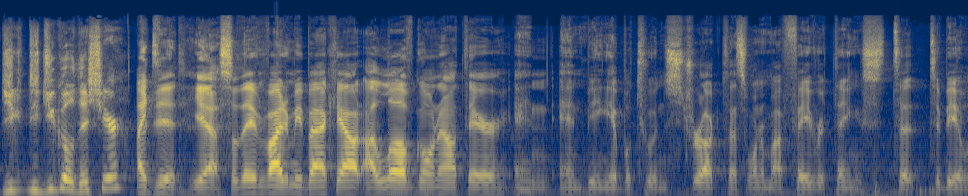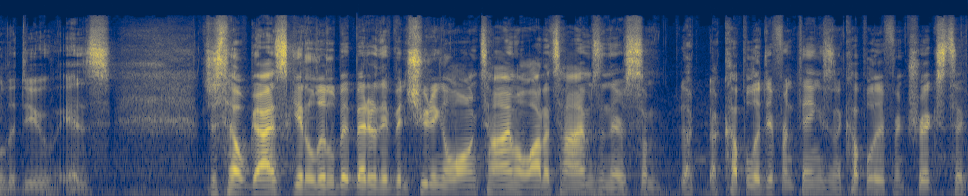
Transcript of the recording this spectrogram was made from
Did you, did you go this year? I did, yeah. So they invited me back out. I love going out there and, and being able to instruct. That's one of my favorite things to, to be able to do is just help guys get a little bit better. They've been shooting a long time a lot of times, and there's some a, a couple of different things and a couple of different tricks to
